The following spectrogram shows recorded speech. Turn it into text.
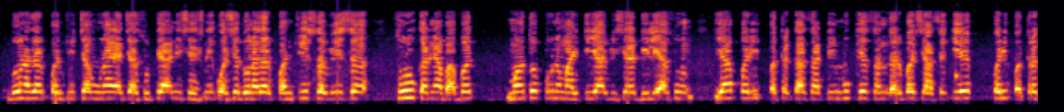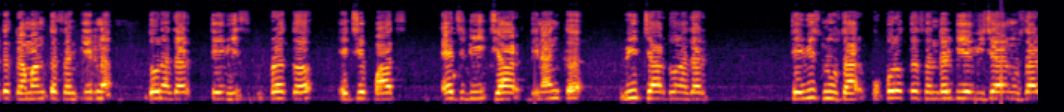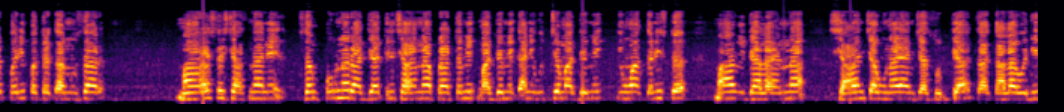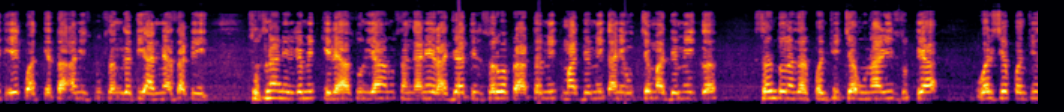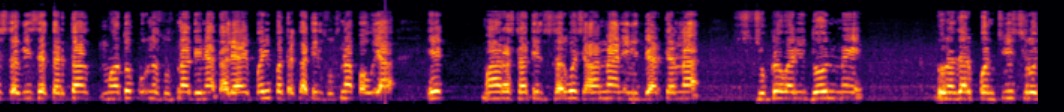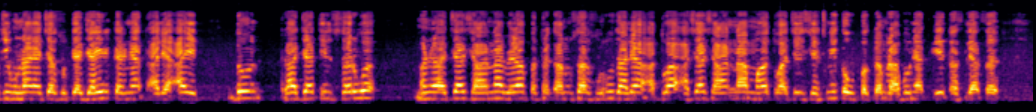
दोन हजार पंचवीसच्या उन्हाळ्याच्या सुट्ट्या आणि शैक्षणिक वर्ष दोन हजार पंचवीस सव्वीस सुरू करण्याबाबत महत्त्वपूर्ण माहिती या विषयात दिली असून या परिपत्रकासाठी मुख्य संदर्भ शासकीय परिपत्रक क्रमांक संकीर्ण दोन हजार तेवीस प्रक एकशे पाच एच डी चार दिनांक वीस चार दोन हजार तेवीसनुसार उपरोक्त संदर्भीय विषयानुसार परिपत्रकानुसार महाराष्ट्र शासनाने संपूर्ण राज्यातील शाळांना प्राथमिक माध्यमिक आणि उच्च माध्यमिक किंवा कनिष्ठ महाविद्यालयांना शाळांच्या उन्हाळ्यांच्या सुट्ट्याचा कालावधीत एक वाक्यता आणि सुसंगती आणण्यासाठी सूचना निर्गमित केल्या असून या अनुषंगाने राज्यातील सर्व प्राथमिक माध्यमिक आणि उच्च माध्यमिक सन दोन हजार पंचवीसच्या उन्हाळी सुट्ट्या वर्ष पंचवीस सव्वीस करता महत्त्वपूर्ण सूचना देण्यात आल्या आहे परिपत्रकातील सूचना पाहूया. एक महाराष्ट्रातील सर्व शाळांना आणि विद्यार्थ्यांना शुक्रवारी दोन मे दोन हजार पंचवीस रोजी उन्हाळ्याच्या सुट्ट्या जाहीर करण्यात आल्या आहेत. दोन राज्यातील सर्व मंडळाच्या शाळांना वेळापत्रकानुसार सुरू झाल्या अथवा अशा शाळांना महत्त्वाचे शैक्षणिक उपक्रम राबवण्यात येत असल्याचं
